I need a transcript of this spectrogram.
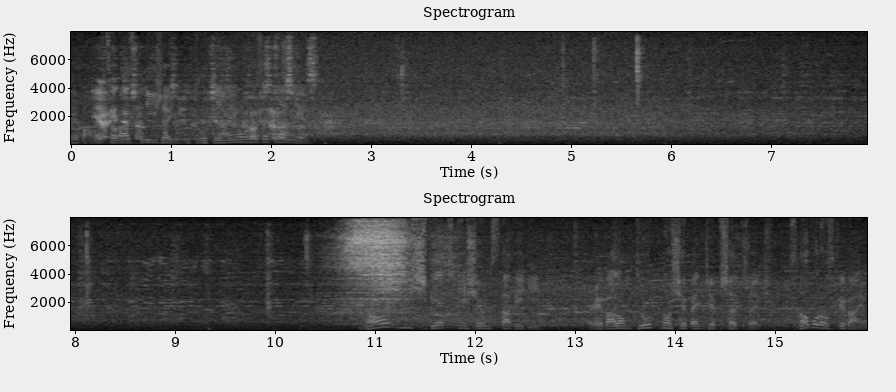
Rywale coraz bliżej, utrudniają rozegranie. Świetnie się ustawili. Rywalom trudno się będzie przedrzeć. Znowu rozgrywają.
